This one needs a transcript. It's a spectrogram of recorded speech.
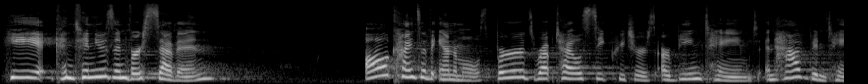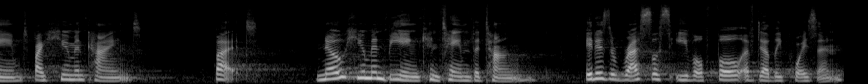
He continues in verse 7 all kinds of animals, birds, reptiles, sea creatures are being tamed and have been tamed by humankind. But no human being can tame the tongue. It is a restless evil full of deadly poison.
